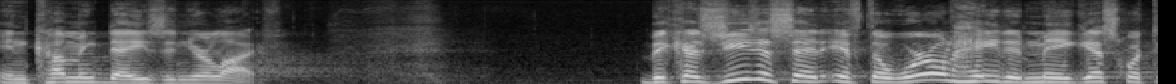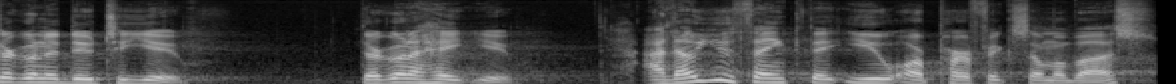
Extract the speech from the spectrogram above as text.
in coming days in your life. Because Jesus said, if the world hated me, guess what they're going to do to you? They're going to hate you. I know you think that you are perfect, some of us,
